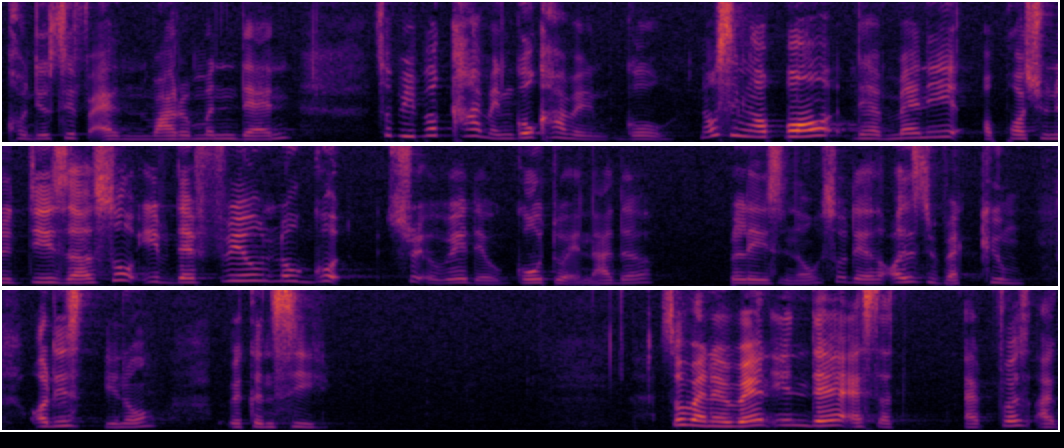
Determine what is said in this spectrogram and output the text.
conducive environment then. So people come and go, come and go. Now Singapore, they have many opportunities. Uh, so if they feel no good, straight away they'll go to another place, you know. So there's all this vacuum, all this, you know, vacancy. So when I went in there as a, at first I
